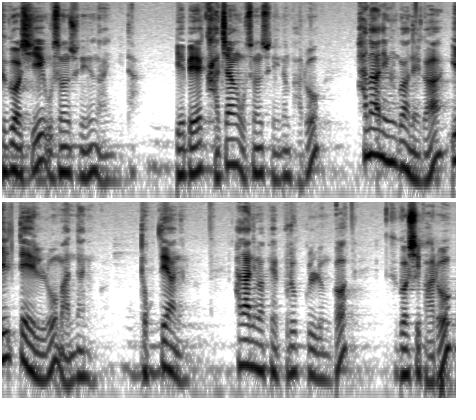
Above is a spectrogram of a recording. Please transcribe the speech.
그것이 우선순위는 아닙니다. 예배의 가장 우선순위는 바로 하나님과 내가 일대일로 만나는 것, 독대하는 것, 하나님 앞에 무릎 꿇는 것, 그것이 바로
